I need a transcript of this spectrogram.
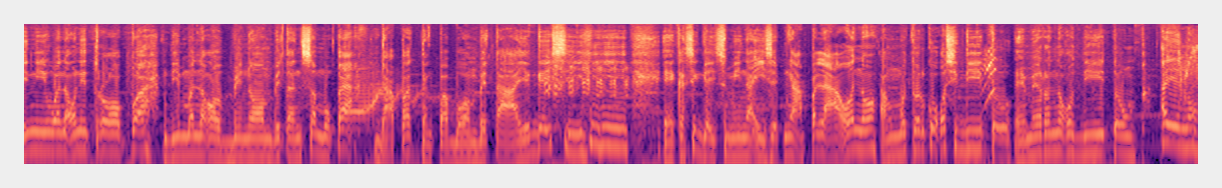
Iniwan ako ni tropa. Hindi man ako binombetan sa muka. Dapat nagpabombe tayo, guys. eh, kasi guys, may naisip nga pala ako, no? Ang motor ko kasi dito, eh, meron ako ditong, ay, ano,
